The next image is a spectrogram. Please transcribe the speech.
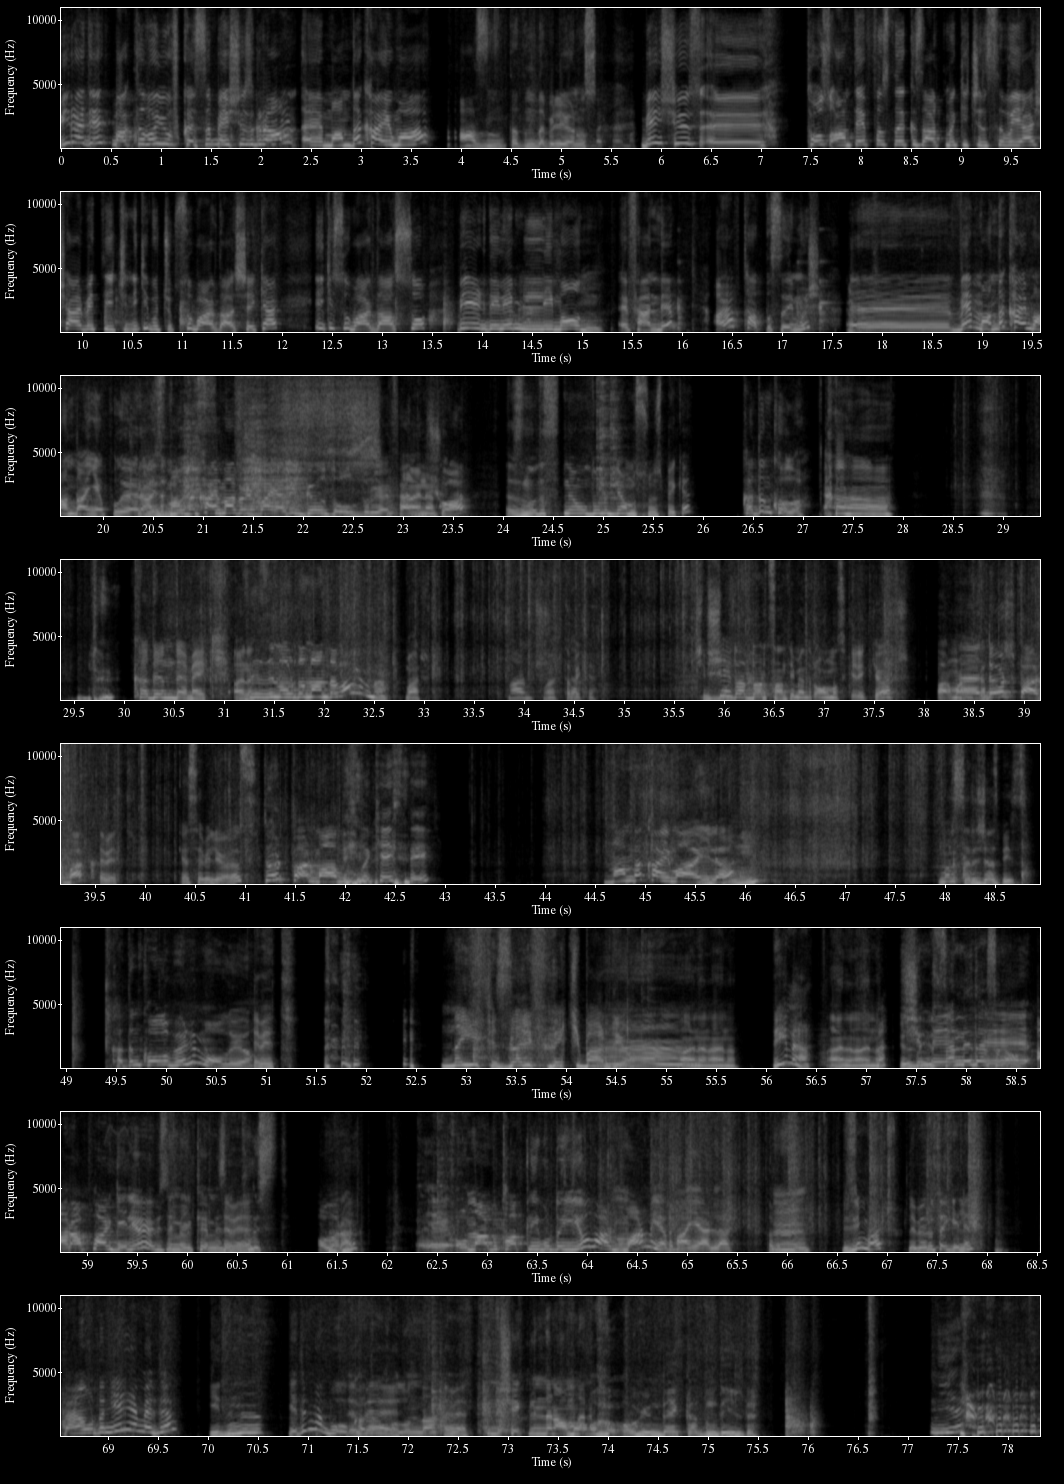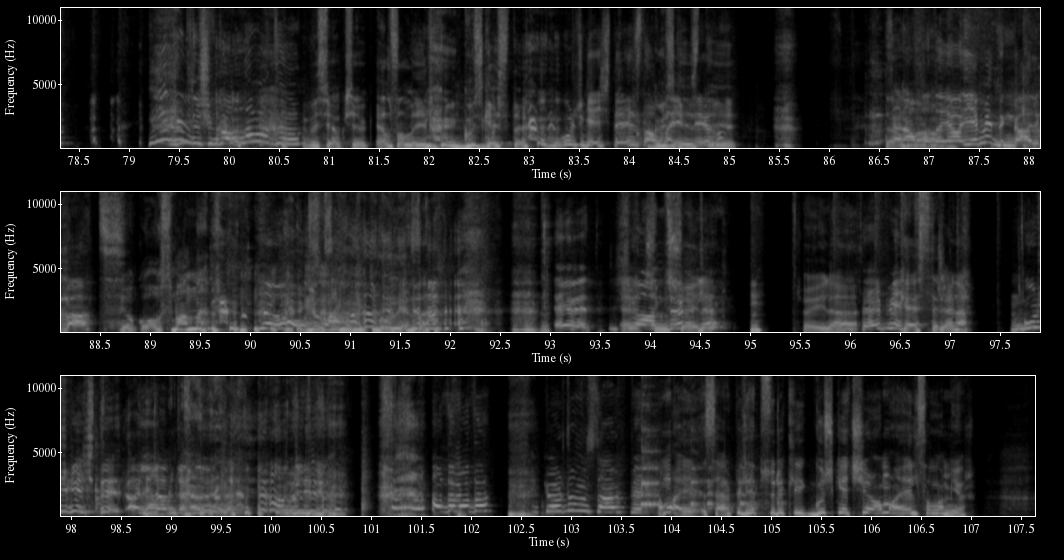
Bir adet baklava yufkası, 500 gram e, manda kaymağı. Ağzının tadında biliyorsunuz. 500 e, toz antep fıstığı kızartmak için sıvı yağ, şerbeti için 2,5 su bardağı şeker, 2 su bardağı su, bir dilim limon efendim. Arap tatlısıymış E, ve manda kaymağından yapılıyor herhalde. Manda kaymağı böyle bayağı bir göz dolduruyor efendim Aynen. şu an. Znud ısıt ne olduğunu biliyor musunuz peki? Kadın kolu. Kadın demek. Aynen Sizin orada manda var mı? var. Varmış. Var tabii ki. Şimdi Şef- burada 4 santimetre olması gerekiyor. Parmağa Ee, kadar. dört parmak. Evet. Kesebiliyoruz. Dört parmağımızla kestik. Manda kaymağıyla. Bunları saracağız biz. Kadın kolu böyle mi oluyor? Evet. Naif, zarif ve kibar diyor. Ha. Aynen aynen. Değil mi? Aynen aynen. Bak, Yüzde yüz. Şimdi Sen ne dersen e, o. Araplar geliyor ya bizim ülkemize Evet. turist olarak. E, onlar bu tatlıyı burada yiyorlar mı? Var mı yapan yerler? Tabii. Hmm. Bizim var. Leberute gelin. Ben orada niye yemedim? Yediniz. Yedin mi bu kadın Evet. kolundan? Evet. Şimdi şeklinden Ama anlarım. o, o günde kadın değildi. Niye? Niye güldü şimdi anlamadım. Bir şey yok şey yok. El sallayın. Guş geçti. Burç geçti el Guş sallayın diyor. geçti. Sen haftada ya yemedin galiba. Yok o Osmanlı. Sen? evet. Şu Evet, an şimdi döktük. şöyle. Şöyle. Serpil. Kestirdik. Canım. Kuş geçti Halil amcanın. Öyle diyor. Adama da. Gördün mü Serpil? Ama e, Serpil hep sürekli guş geçiyor ama el sallamıyor.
